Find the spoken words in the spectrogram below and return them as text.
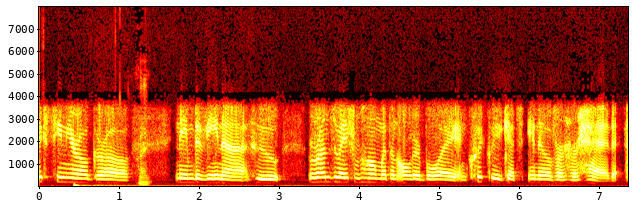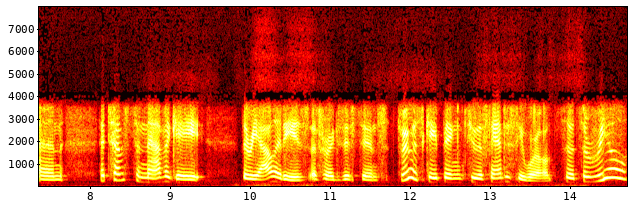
16-year-old girl right. named Davina who runs away from home with an older boy and quickly gets in over her head and attempts to navigate the realities of her existence through escaping to a fantasy world. So it's a real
